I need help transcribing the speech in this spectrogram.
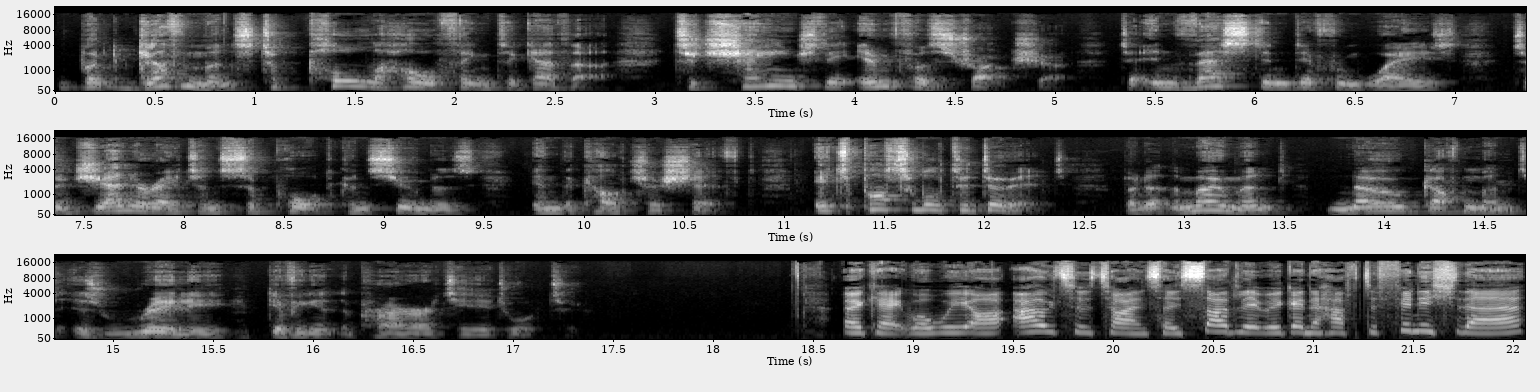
but governments to pull the whole thing together, to change the infrastructure, to invest in different ways, to generate and support consumers in the culture shift. It's possible to do it, but at the moment, no government is really giving it the priority it ought to. Okay, well, we are out of time. So sadly, we're going to have to finish there.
